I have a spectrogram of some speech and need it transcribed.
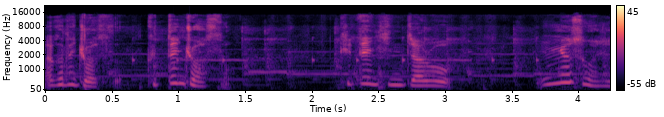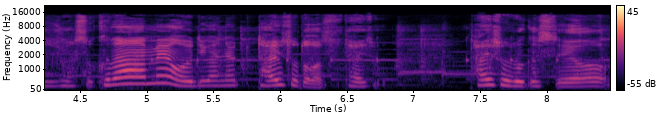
아 그땐 좋았어. 그땐 좋았어. 그땐 진짜로 음료수가 진짜 좋았어. 그 다음에 어디 갔냐? 또 다이소도 갔어. 다이소. 다이소도 갔어요.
